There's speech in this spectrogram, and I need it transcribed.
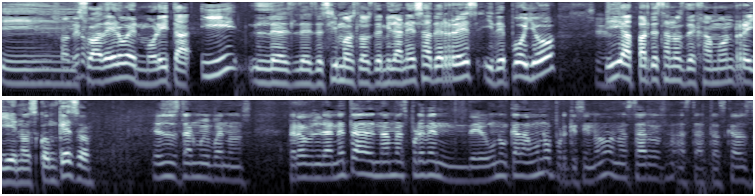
y Y suadero. suadero. en morita y les, les decimos los de milanesa de res y de pollo Sí. y aparte están los de jamón rellenos con queso. Esos están muy buenos. Pero la neta, nada más prueben de uno cada uno porque si no van a estar hasta atascados.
